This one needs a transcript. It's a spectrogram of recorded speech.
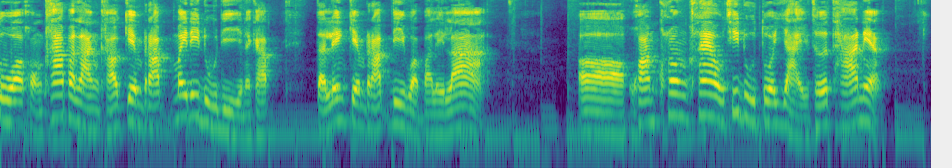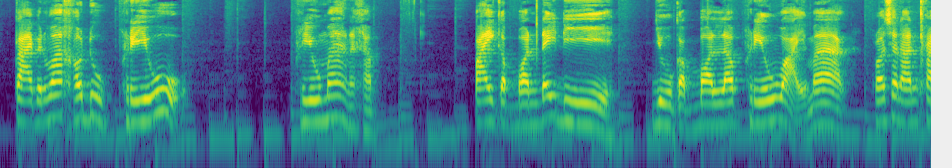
ตัวของค่าพลังเขาเกมรับไม่ได้ดูดีนะครับ แต่เล่นเกมรับดีกว่าบาเลล่าเอ่อความคล่องแคล่วที่ดูตัวใหญ่เทอท้าเนี่ยกลายเป็นว่าเขาดูพริ้วพริ้วมากนะครับ ไปกับบอลได้ดี อยู่กับบอลแล้วพริ้วไหวมาก เพราะฉะนั้นใคร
